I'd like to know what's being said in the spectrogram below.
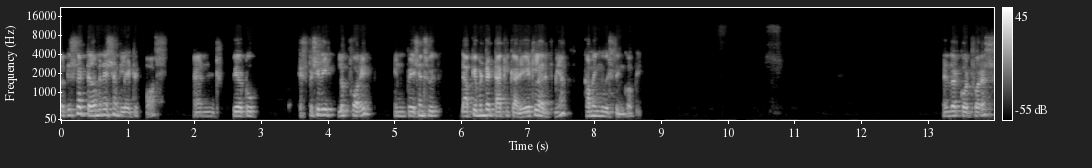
So this is a termination-related pause, and we have to especially look for it in patients with documented tachycardia, atrial arrhythmia, coming with syncope. Another quote for us,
